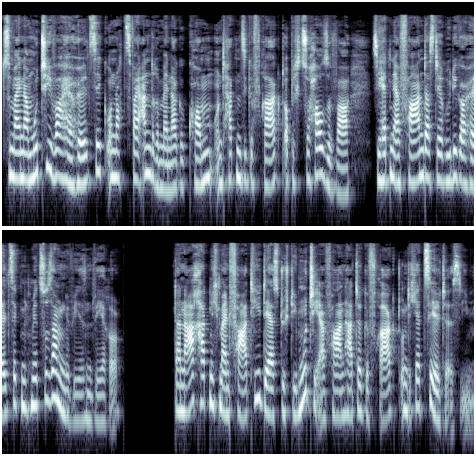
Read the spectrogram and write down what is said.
Zu meiner Mutti war Herr Hölzig und noch zwei andere Männer gekommen und hatten sie gefragt, ob ich zu Hause war. Sie hätten erfahren, dass der Rüdiger Hölzig mit mir zusammen gewesen wäre. Danach hat mich mein Vati, der es durch die Mutti erfahren hatte, gefragt und ich erzählte es ihm.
